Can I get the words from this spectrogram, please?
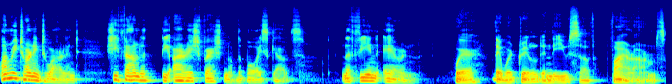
On returning to Ireland, she founded the Irish version of the Boy Scouts, Na Fianna Éireann, where they were drilled in the use of firearms.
